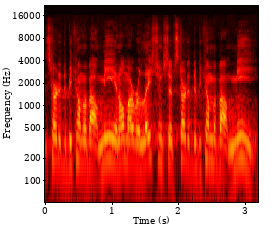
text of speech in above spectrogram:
started to become about me, and all my relationships started to become about me.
